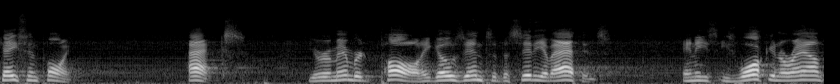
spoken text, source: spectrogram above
Case in point, Acts. You remembered Paul. He goes into the city of Athens and he's, he's walking around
